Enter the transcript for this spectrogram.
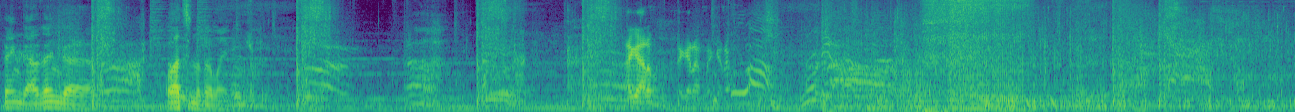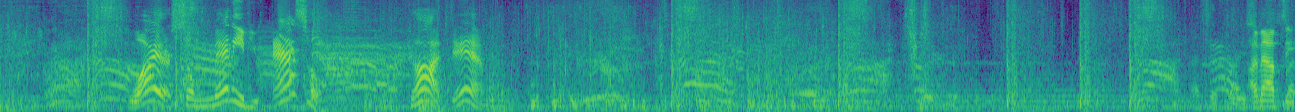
Venga, venga. Well, that's another language. I got him. I got him. I got him. Why are there so many of you assholes? God damn. That's it for I'm up there.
